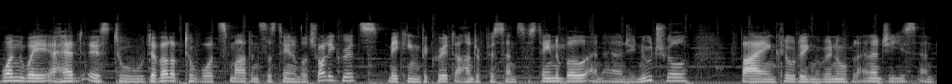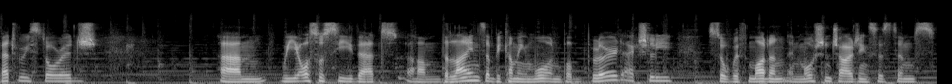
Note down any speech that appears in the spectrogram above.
one way ahead is to develop towards smart and sustainable trolley grids, making the grid 100% sustainable and energy neutral by including renewable energies and battery storage. Um, we also see that um, the lines are becoming more and more blurred actually. So with modern and InMotion charging systems,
